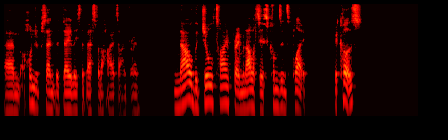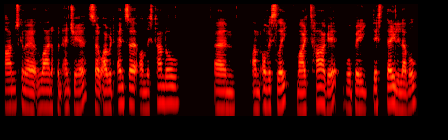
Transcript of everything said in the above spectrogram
Um, 100% the daily is the best for the higher time frame. Now the dual time frame analysis comes into play because I'm just going to line up an entry here. So I would enter on this candle um, and obviously my target will be this daily level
